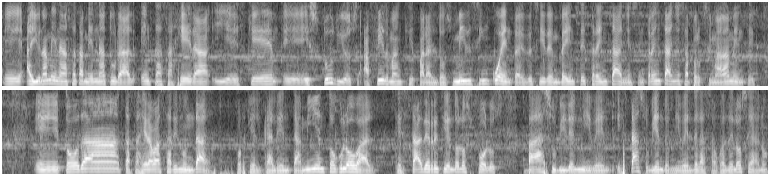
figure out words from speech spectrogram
Eh, hay una amenaza también natural en Tasajera y es que eh, estudios afirman que para el 2050, es decir, en 20, 30 años, en 30 años aproximadamente, toda Tasajera va a estar inundada porque el calentamiento global que está derritiendo los polos va a subir el nivel, está subiendo el nivel de las aguas del océano,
